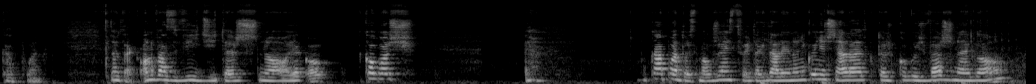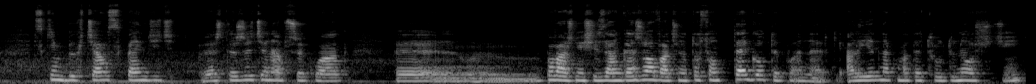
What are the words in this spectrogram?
Kapłan. No tak, on Was widzi też, no, jako kogoś. No, kapłan to jest małżeństwo i tak dalej, no niekoniecznie, ale ktoś, kogoś ważnego, z kim by chciał spędzić resztę życia na przykład, yy, poważnie się zaangażować, no to są tego typu energii, ale jednak ma te trudności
